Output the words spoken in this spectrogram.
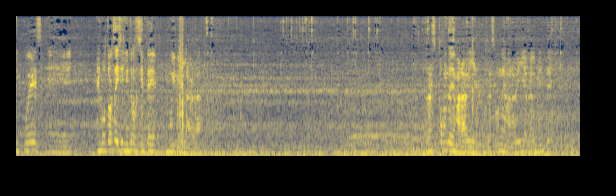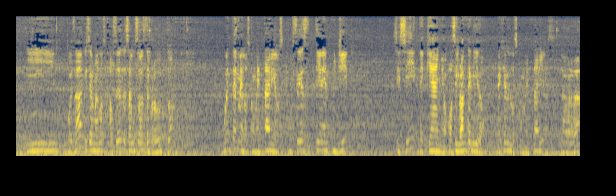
Y pues eh, el motor 6 cilindros se siente muy bien, la verdad. Responde de maravilla, responde de maravilla realmente. Y pues nada, mis hermanos, ¿a ustedes les ha gustado este producto? Cuéntenme en los comentarios, ¿ustedes tienen un Jeep? Si sí, ¿de qué año? O si lo han tenido, dejen en los comentarios, la verdad.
